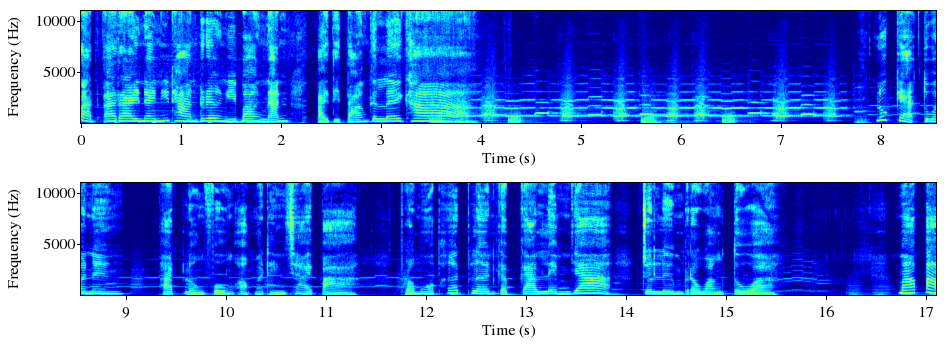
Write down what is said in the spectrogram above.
สัตว์อะไรในนิทานเรื่องนี้บ้างนั้น ไปติดตามกันเลยค่ะ ลูกแกะตัวหนึ่งพัดหลงฝูงออกมาถึงชายป่า ราะมัวเพลิดเพลินกับการเล็มหญ้าจนลืมระวังตัวหมาป่า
